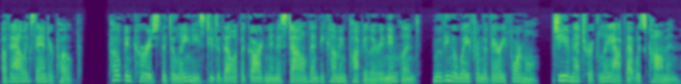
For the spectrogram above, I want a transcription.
of Alexander Pope. Pope encouraged the Delanys to develop a garden in a style then becoming popular in England, moving away from the very formal, geometric layout that was common.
